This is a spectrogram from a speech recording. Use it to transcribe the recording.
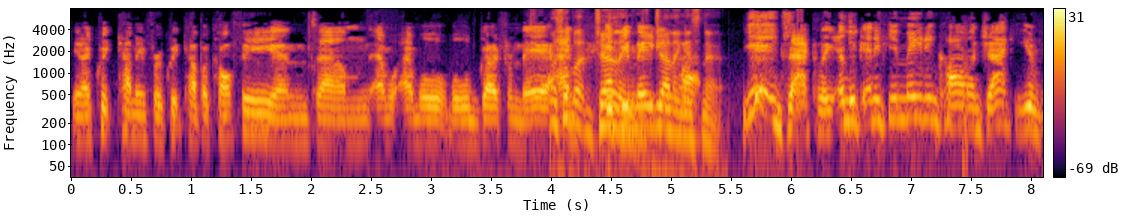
you know quick come in for a quick cup of coffee and um and, and we'll we'll go from there. All And about if gelling, gelling, Kyle- isn't it? yeah, exactly. And look, and if you're meeting Kyle and Jack, you've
